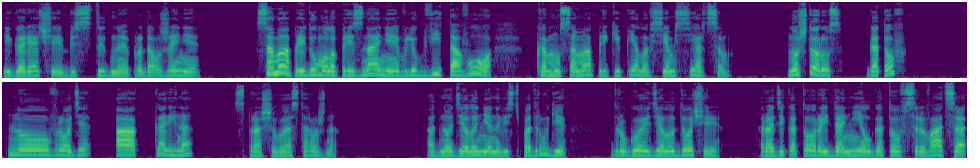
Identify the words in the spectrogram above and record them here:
и горячее бесстыдное продолжение. Сама придумала признание в любви того, кому сама прикипела всем сердцем. «Ну что, Рус, готов?» «Ну, вроде. А Карина?» — спрашиваю осторожно. Одно дело ненависть подруги, другое дело дочери, ради которой Данил готов срываться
